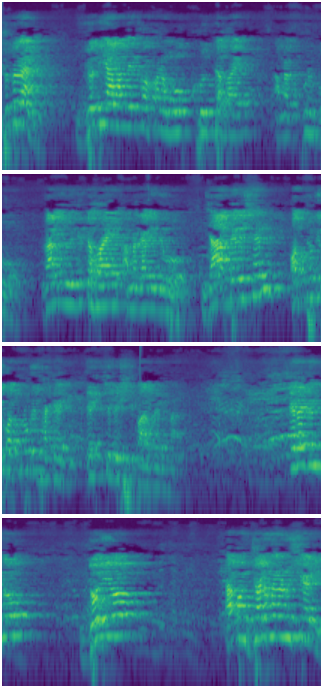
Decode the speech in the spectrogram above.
সুতরাং যদি আমাদের কখনো মুখ খুলতে হয়, আমরা খুলবো। গালি দিতে হয়, আমরা গালি দেব। যা বেড়েছেন অত্রকি অত্রকি থাকেন এর চেয়ে বেশি পারবেন না। এটা কিন্তু দলীয় এবং জনগণের হুঁশিয়ারি।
